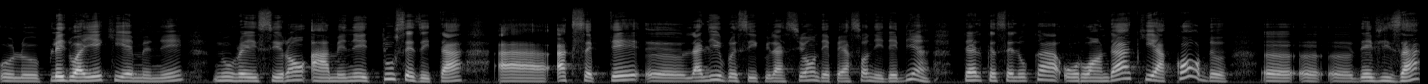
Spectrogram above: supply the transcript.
le, plaidoyer qui est mené, nous réussirons à amener tous ces États à accepter euh, la libre circulation des personnes et des biens, tel que c'est le cas au Rwanda, qui accorde euh, des visas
